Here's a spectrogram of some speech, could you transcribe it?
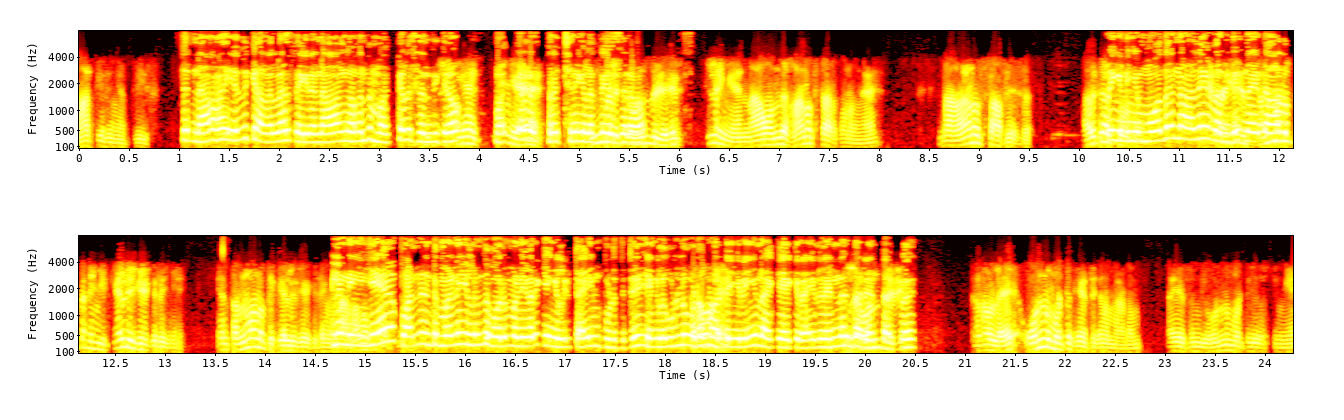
மாத்திருங்க ப்ளீஸ் சார் நான் எதுக்கு அதெல்லாம் செய்யறேன் நாங்க வந்து மக்களை சந்திக்கிறோம் மக்கள் பிரச்சனைகளை பேசுறோம். வந்து இல்லைங்க நான் வந்து ஹானஸ்டா இருக்கணுங்க. நான் ஹானஸ்ட் ஆபீசர் நீங்க நீங்க முத நாளே வந்து அதுக்காக நீங்க கேள்வி கேக்குறீங்க. என் தன்மானத்தை கேள்வி இல்ல கேக்குறீங்களா நீங்க ஏன் பன்னெண்டு மணில இருந்து ஒரு மணி வரைக்கும் எங்களுக்கு டைம் கொடுத்துட்டு எங்களை உள்ள விட. மாட்டேங்கிறீங்க நான் கேக்குறேன். இதுல என்ன சார் தப்பு? கடவுளே ஒண்ணு மட்டும் கேட்டுக்கணும் மேடம் தயவு செஞ்சு ஒண்ணு மட்டும் யோசிங்க.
